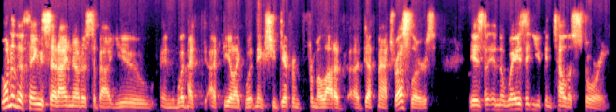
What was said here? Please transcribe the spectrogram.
One of the things that I noticed about you and what I, I feel like what makes you different from a lot of uh, deathmatch wrestlers is in the ways that you can tell a story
